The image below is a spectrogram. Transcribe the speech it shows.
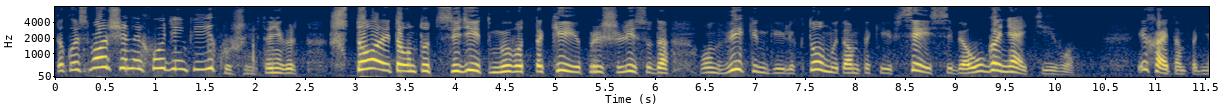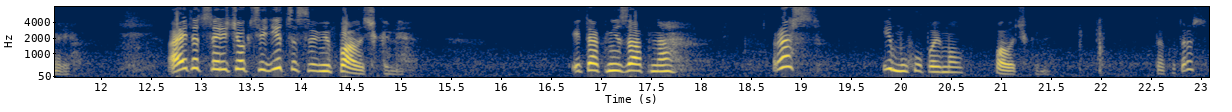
такой сморщенный, худенький и кушает. Они говорят, что это он тут сидит, мы вот такие пришли сюда, он викинги или кто мы там такие, все из себя, угоняйте его. И хай там подняли. А этот старичок сидит со своими палочками. И так внезапно раз, и муху поймал палочками. Так вот раз,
